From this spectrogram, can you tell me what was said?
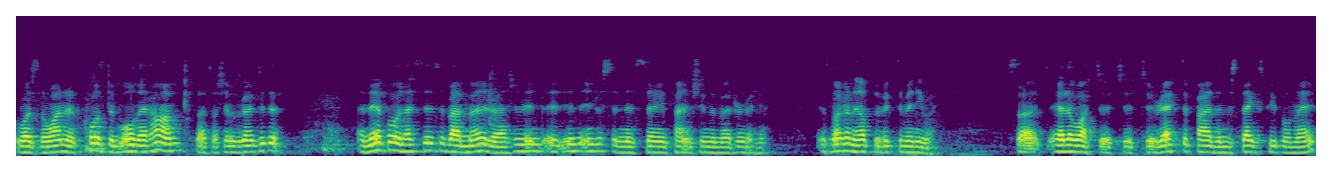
was the one who caused him all that harm, that's what Hashem was going to do. And therefore, that's this about murder. Hashem isn't interested necessarily in punishing the murderer here. It's not going to help the victim anyway. So, either what? To, to, to, rectify the mistakes people made,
